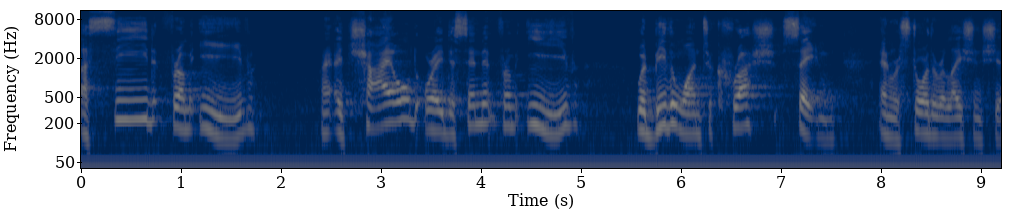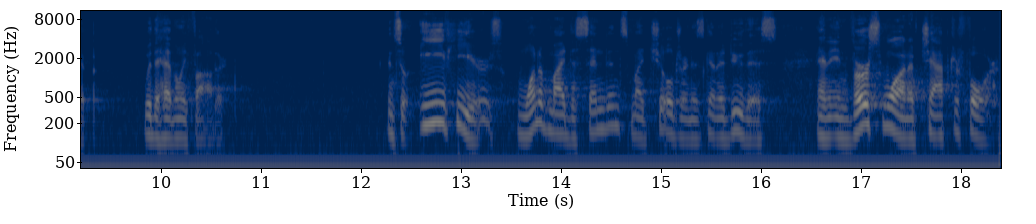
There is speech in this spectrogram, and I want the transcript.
a seed from Eve, right, a child or a descendant from Eve, would be the one to crush Satan and restore the relationship with the Heavenly Father. And so Eve hears, one of my descendants, my children, is going to do this. And in verse 1 of chapter 4,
